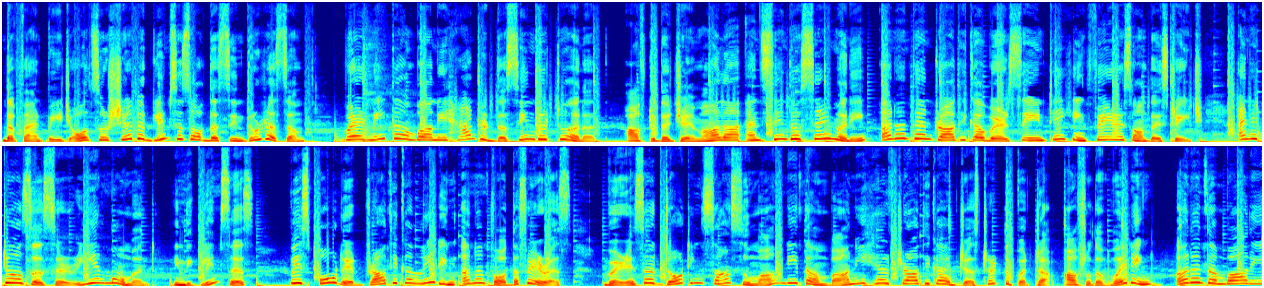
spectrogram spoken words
The fan page also shared glimpses of the Sindoor Rasam, where Nita Ambani handed the Sindoor to Anant. After the Jaimala and Sindoor ceremony, Anant and Radhika were seen taking fairies on the stage, and it was a surreal moment. In the glimpses, we spotted Radhika leading Anant for the photos, whereas her doting Sasuma, Nita Ambani helped Radhika adjust her dupatta. After the wedding, Anant Ambani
